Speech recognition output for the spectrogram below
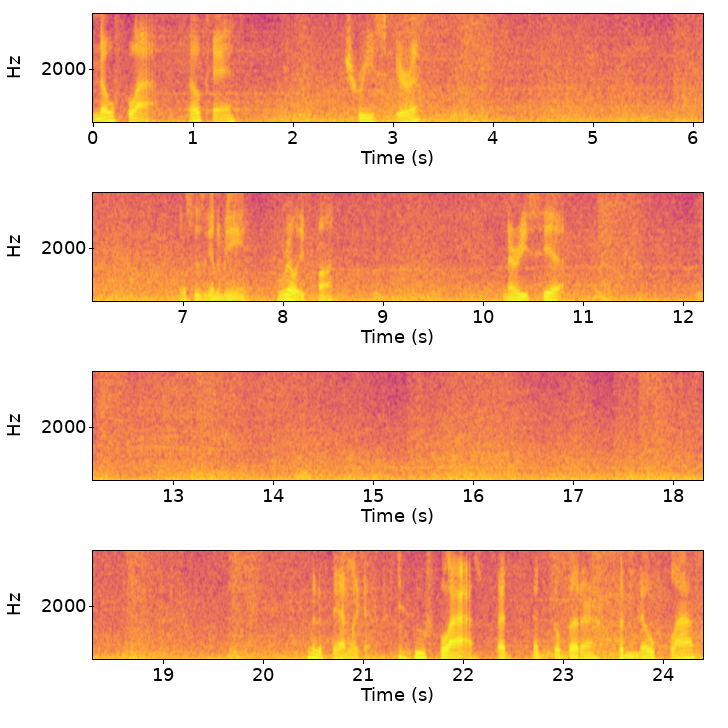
No flasks. Okay tree spirit. This is going to be really fun. I can already see it. Even if they had like a two flasks, I'd, I'd feel better. But no flasks?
